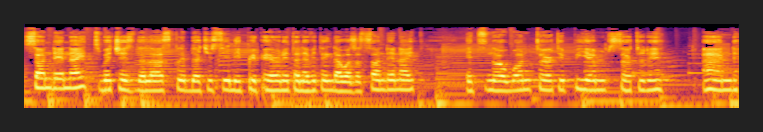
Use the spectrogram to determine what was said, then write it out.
Sunday night, which is the last clip that you see me preparing it and everything. That was a Sunday night. It's now 1.30 p.m. Saturday and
